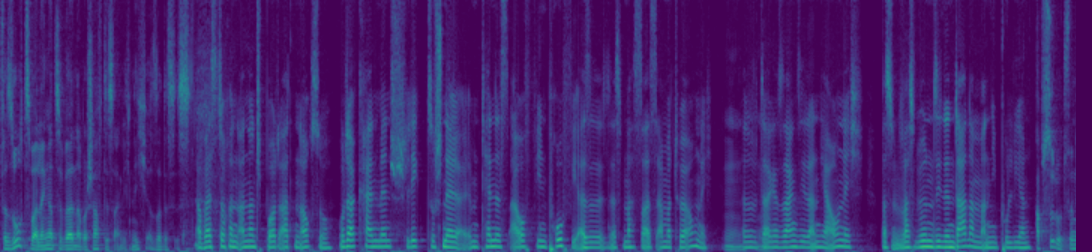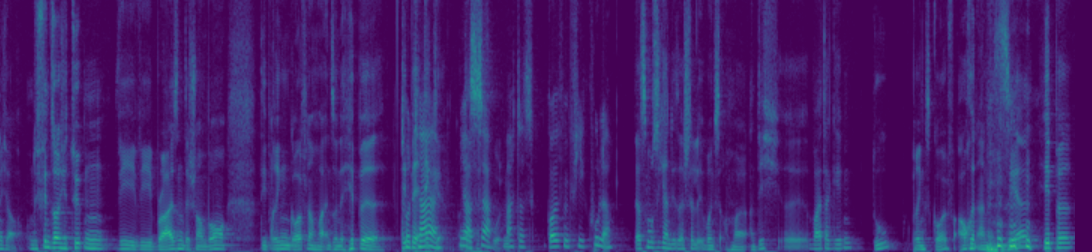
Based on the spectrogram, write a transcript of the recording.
versucht zwar länger zu werden, aber schafft es eigentlich nicht. Also das ist, Aber ist doch in anderen Sportarten auch so. Oder kein Mensch schlägt so schnell im Tennis auf wie ein Profi. Also das machst du als Amateur auch nicht. Also da sagen sie dann ja auch nicht, was, was würden sie denn da dann manipulieren? absolut, finde ich auch. Und ich finde solche Typen wie, wie Bryson DeChambon, die bringen Golf nochmal in so eine hippe, hippe Total. Ecke. Und Ja, das klar. cool. Macht das Golfen viel cooler. Das muss ich an dieser Stelle übrigens auch mal an dich äh, weitergeben. Du bringst Golf auch in eine sehr hippe,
